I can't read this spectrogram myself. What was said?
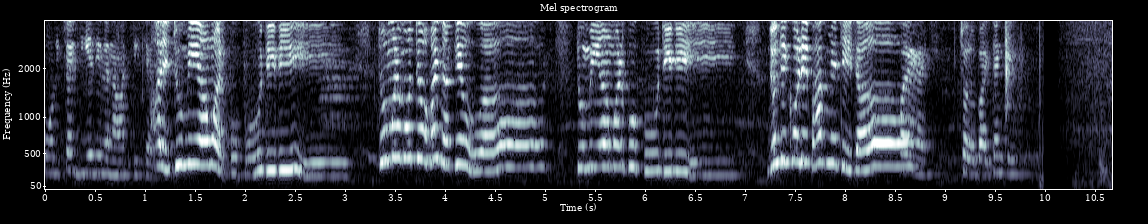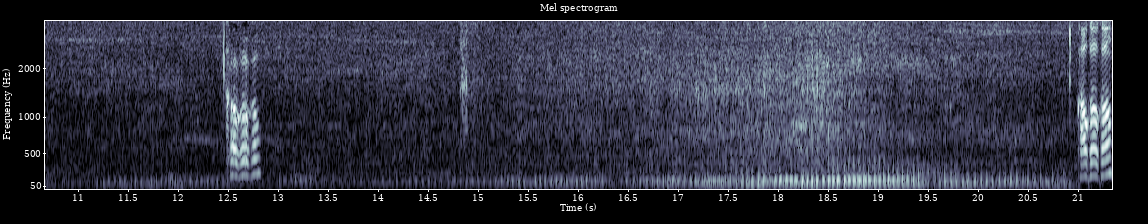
পরিচয় দিয়ে দিলেন আমার টিচার আরে তুমি আমার পুপু দিদি। তোমার মতো হয় না কেউ আর। তুমি আমার পুপু দিদি। জলদি করে ভাত মেটে দাও। হয়ে গেছে। চলো বাই থ্যাংক ইউ খাও খাও খাও খাও খাও খাও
